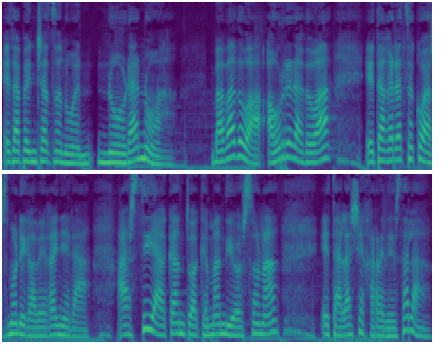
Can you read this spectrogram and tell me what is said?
eta pentsatzen nuen noranoa. Babadoa aurrera doa eta geratzeko asmorik gabe gainera. Azia kantuak eman dio zona eta alaxe jarra dezala,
